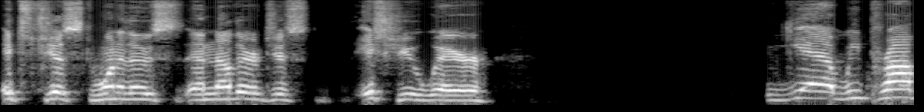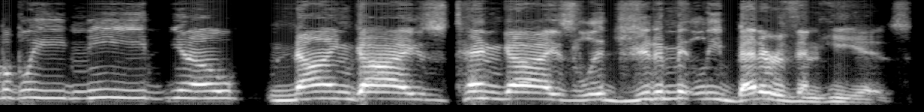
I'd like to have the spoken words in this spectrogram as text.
It's just one of those another just issue where yeah, we probably need, you know, nine guys, 10 guys legitimately better than he is.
